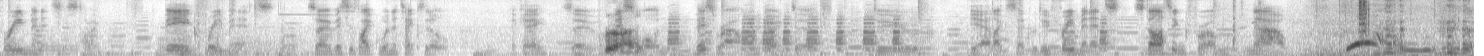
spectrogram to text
three minutes this time. Big three minutes. So this is like winner takes it all. Okay. So this one, this round, we're going to do. Yeah, like I said, we'll do three minutes starting from now. Let's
